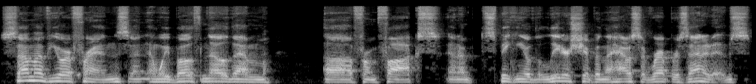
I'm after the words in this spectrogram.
Some of your friends, and, and we both know them uh, from Fox, and I'm speaking of the leadership in the House of Representatives,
